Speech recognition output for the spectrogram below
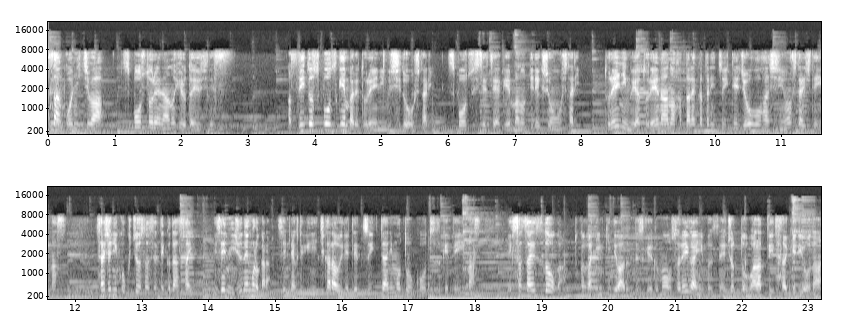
皆さんこんにちは。スポーツトレーナーの広田裕二です。アスリートスポーツ現場でトレーニング指導をしたりスポーツ施設や現場のディレクションをしたりトレーニングやトレーナーの働き方について情報発信をしたりしています。最初に告知をさせてください。2020年頃から戦略的に力を入れて Twitter にも投稿を続けています。エクササイズ動画かが人気ではあるんですけれどもそれ以外にもですねちょっと笑っていただけるような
